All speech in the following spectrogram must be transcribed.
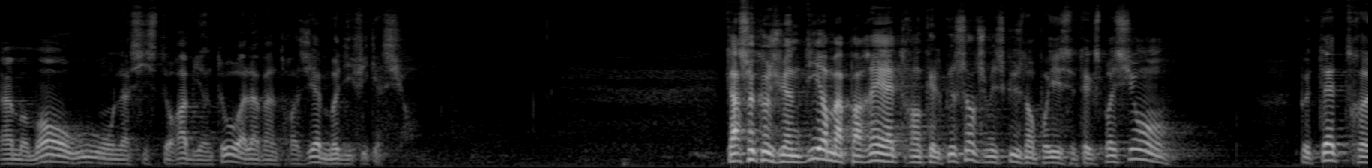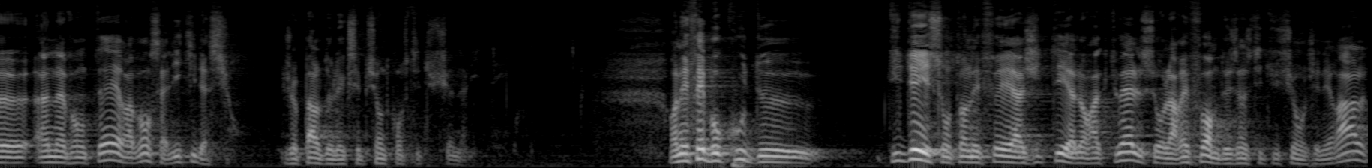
à un moment où on assistera bientôt à la 23e modification. Car ce que je viens de dire m'apparaît être en quelque sorte, je m'excuse d'employer cette expression, peut-être euh, un inventaire avant sa liquidation. Je parle de l'exception de constitutionnalité. En effet, beaucoup de d'idées sont en effet agitées à l'heure actuelle sur la réforme des institutions générales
